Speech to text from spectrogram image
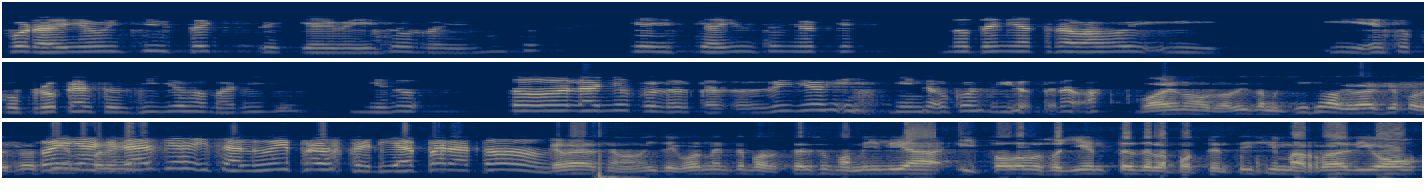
por ahí un chiste que, que me hizo reír mucho, que es que hay un señor que no tenía trabajo y, y eso compró calzoncillos amarillos y eso todo el año con los calzoncillos y, no consiguió trabajo. Bueno, Lorita, muchísimas gracias por estar Oiga, siempre. gracias y salud y prosperidad para todos. Gracias, mamita. Igualmente para usted, su familia y todos los oyentes de la potentísima radio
